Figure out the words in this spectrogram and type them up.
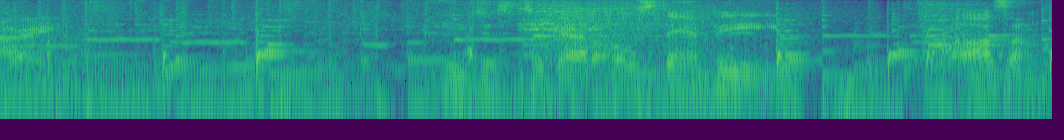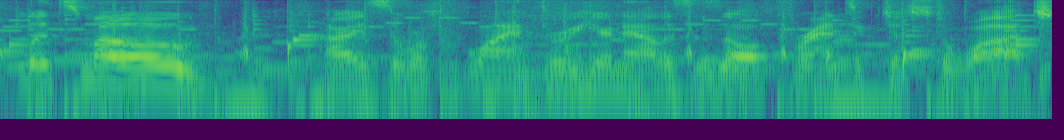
Alright. He just took out a whole stampede. Awesome. Blitz mode! Alright, so we're flying through here now. This is all frantic just to watch.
